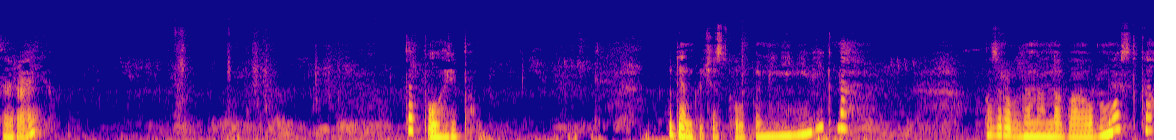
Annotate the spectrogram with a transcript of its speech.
Сарай та погріб. Будинку частково поміняні вікна. Зроблена нова обмостка.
